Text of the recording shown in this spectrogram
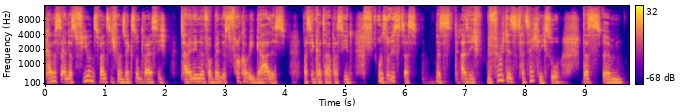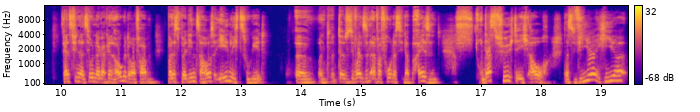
kann es sein, dass 24 von 36 teilnehmenden Verbänden es vollkommen egal ist, was in Katar passiert. Und so ist das. Das ist, also ich befürchte, es ist tatsächlich so, dass ähm, ganz viele Nationen da gar kein Auge drauf haben, weil es bei ihnen zu Hause ähnlich zugeht. Äh, und, und sie wollen, sind einfach froh, dass sie dabei sind. Und das fürchte ich auch, dass wir hier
